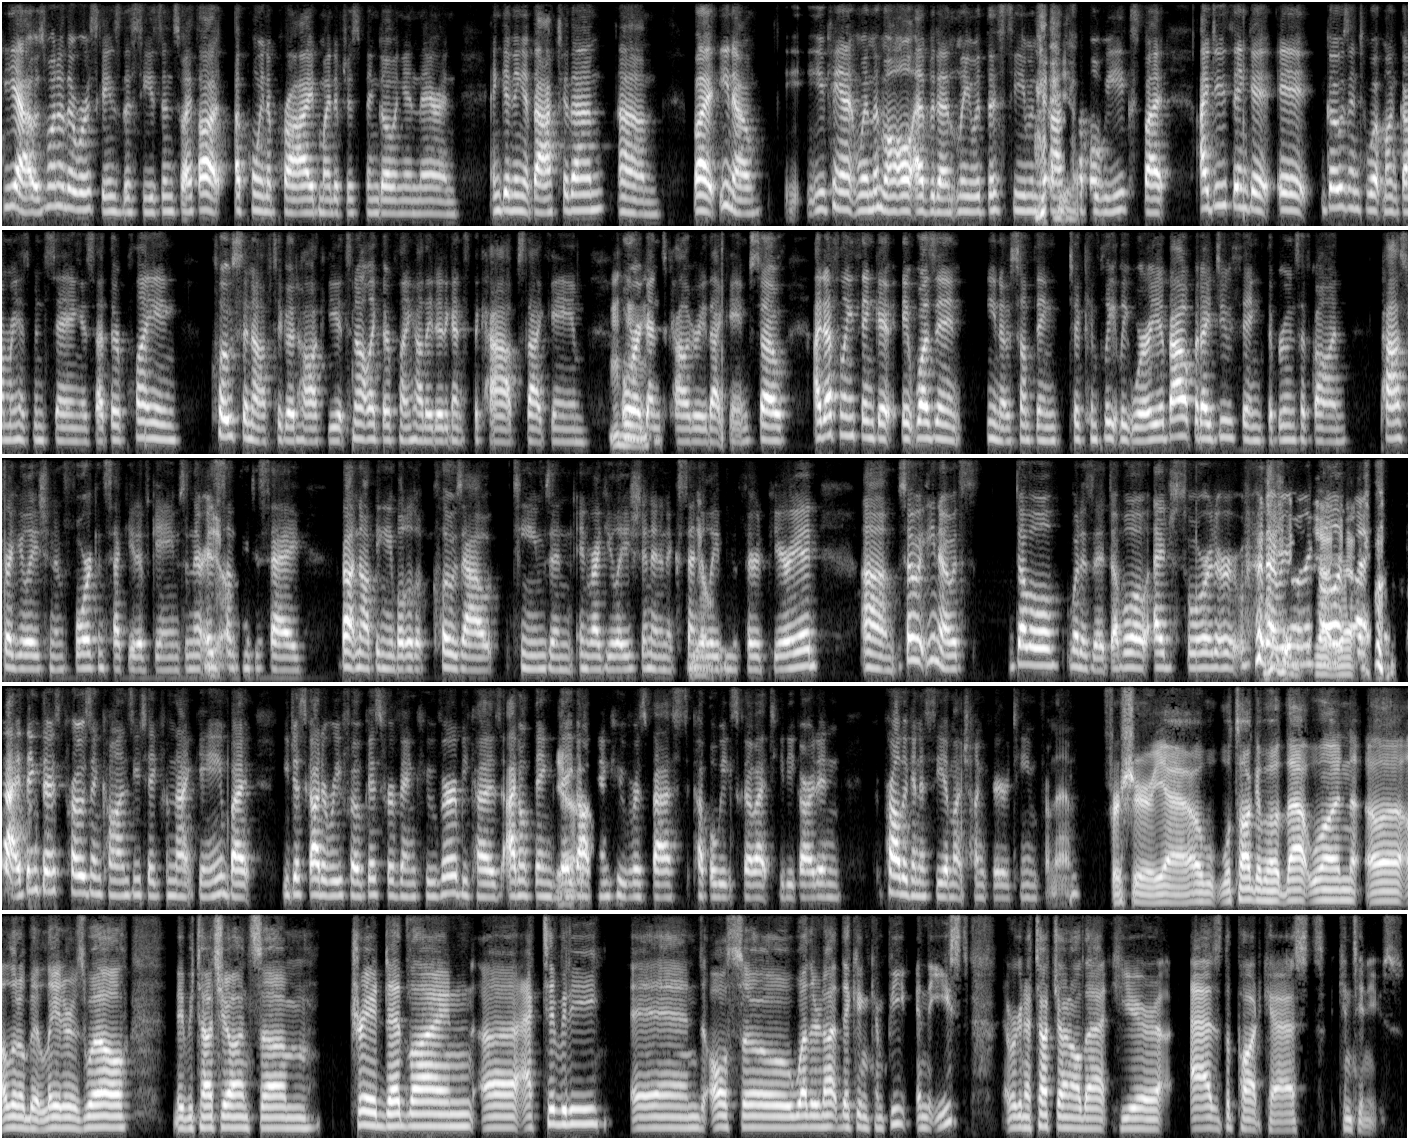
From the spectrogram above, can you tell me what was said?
yeah, it was one of the worst games this season. So I thought a point of pride might have just been going in there and and giving it back to them. Um, but you know, you can't win them all evidently with this team in the past yeah. couple weeks but i do think it it goes into what montgomery has been saying is that they're playing close enough to good hockey it's not like they're playing how they did against the caps that game mm-hmm. or against calgary that game so i definitely think it, it wasn't you know something to completely worry about but i do think the bruins have gone past regulation in four consecutive games and there is yeah. something to say about not being able to close out teams in, in regulation and an extended yeah. lead in the third period um, so you know, it's double what is it, double edged sword or whatever you want to call yeah, it. But yeah, I think there's pros and cons you take from that game, but you just got to refocus for Vancouver because I don't think yeah. they got Vancouver's best a couple weeks ago at TD Garden. You're probably going to see a much hungrier team from them. For sure. Yeah. We'll talk about that one uh, a little bit later as well. Maybe touch on some trade deadline uh, activity and also whether or not they can compete in the East. And we're going to touch on all that here as the podcast continues.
